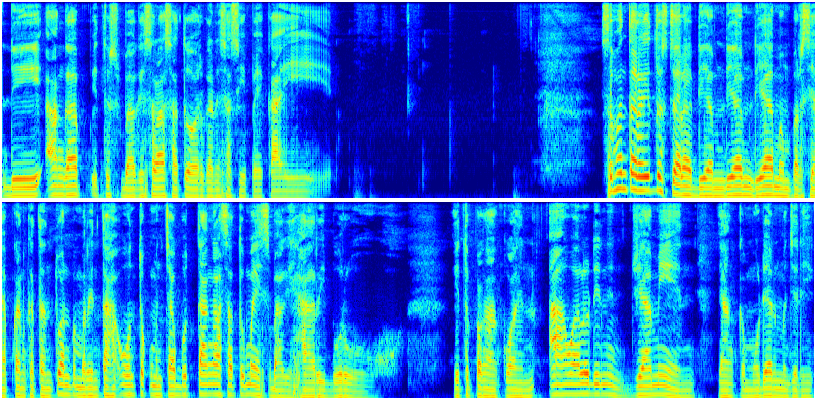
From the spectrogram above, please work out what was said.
dianggap itu sebagai salah satu organisasi PKI. Sementara itu secara diam-diam dia mempersiapkan ketentuan pemerintah untuk mencabut tanggal 1 Mei sebagai hari buruh. Itu pengakuan Awaludin Jamin yang kemudian menjadi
